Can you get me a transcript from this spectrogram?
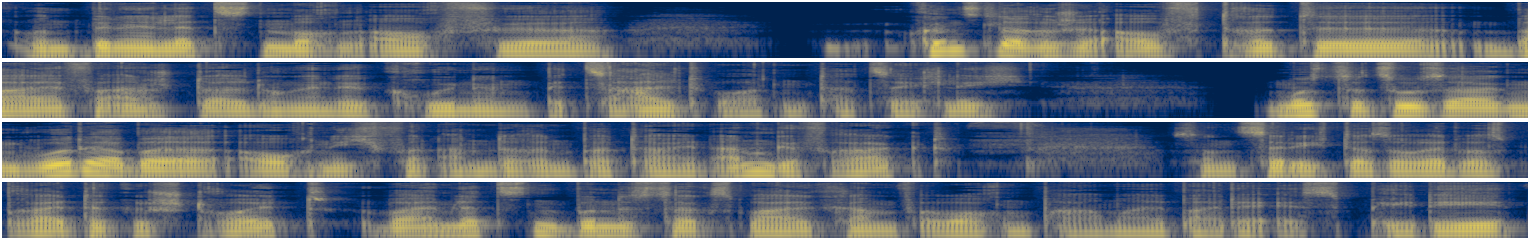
und bin in den letzten Wochen auch für künstlerische Auftritte bei Veranstaltungen der Grünen bezahlt worden tatsächlich. Muss dazu sagen, wurde aber auch nicht von anderen Parteien angefragt, sonst hätte ich das auch etwas breiter gestreut, war im letzten Bundestagswahlkampf aber auch ein paar Mal bei der SPD.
